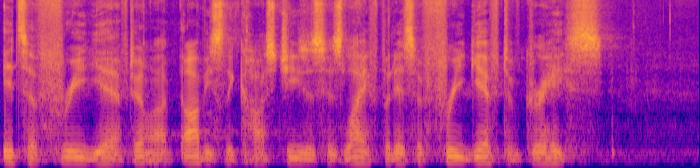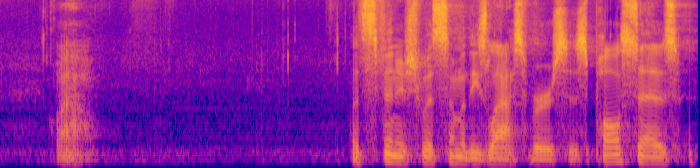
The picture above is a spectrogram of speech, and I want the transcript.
it's a free gift. It obviously cost Jesus his life, but it's a free gift of grace. Wow. Let's finish with some of these last verses. Paul says,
